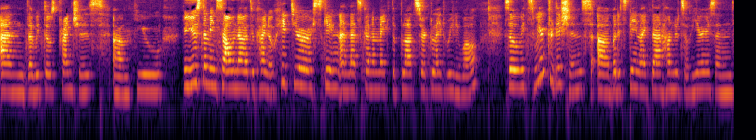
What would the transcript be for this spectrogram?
And uh, with those branches um, you you use them in sauna to kind of hit your skin and that's gonna make the blood circulate really well so it's weird traditions uh, but it's been like that hundreds of years and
